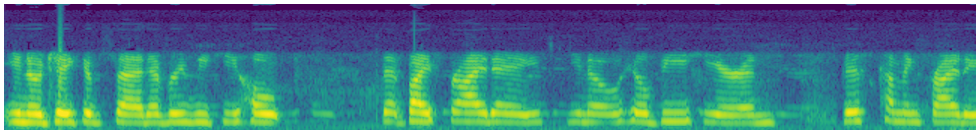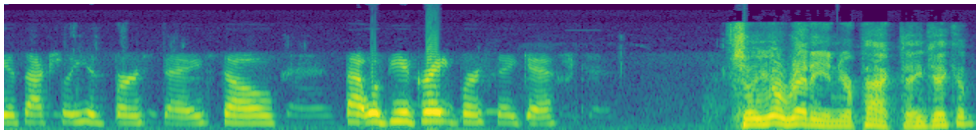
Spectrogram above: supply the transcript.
you know, Jacob said every week he hopes that by Friday, you know, he'll be here. And this coming Friday is actually his birthday. So that would be a great birthday gift. So you're ready and you're packed, eh, Jacob?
